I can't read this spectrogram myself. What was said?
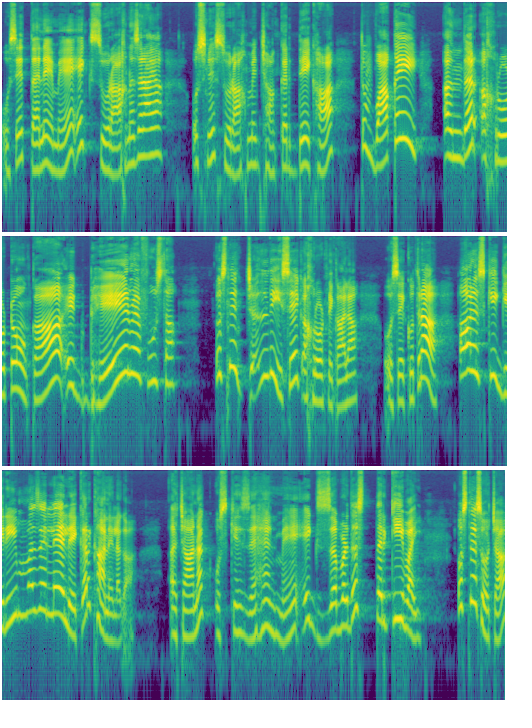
اسے تنے میں ایک سوراخ نظر آیا۔ اس نے سوراخ میں جھانک کر دیکھا تو واقعی اندر اخروٹوں کا ایک ڈھیر محفوظ تھا۔ اس نے جلدی سے ایک اخروٹ نکالا، اسے کترا اور اس کی گری مزے لے لے کر کھانے لگا۔ اچانک اس کے ذہن میں ایک زبردست ترکیب آئی۔ اس نے سوچا،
